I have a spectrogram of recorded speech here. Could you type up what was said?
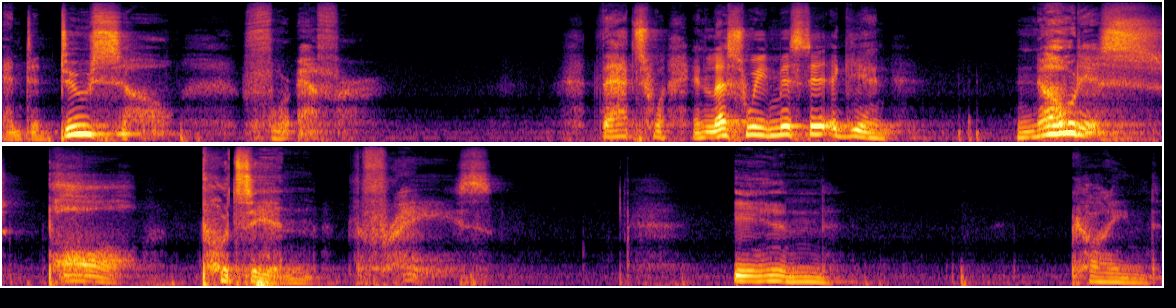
and to do so forever. That's why, unless we miss it again, notice Paul puts in the phrase in kindness.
